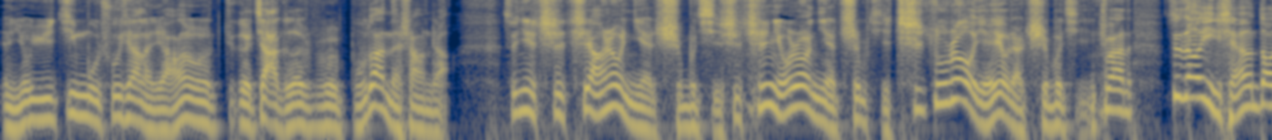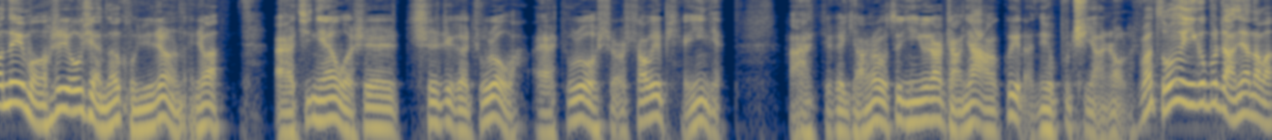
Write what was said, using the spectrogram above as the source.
由于禁牧出现了，羊肉这个价格不是不断的上涨。最近吃吃羊肉你也吃不起，是吃牛肉你也吃不起，吃猪肉也有点吃不起，是吧？最早以前到内蒙是有选择恐惧症的，是吧？哎，今年我是吃这个猪肉吧，哎呀，猪肉稍稍微便宜点。啊，这个羊肉最近有点涨价，贵了，那就不吃羊肉了，是吧？总有一个不涨价的嘛。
